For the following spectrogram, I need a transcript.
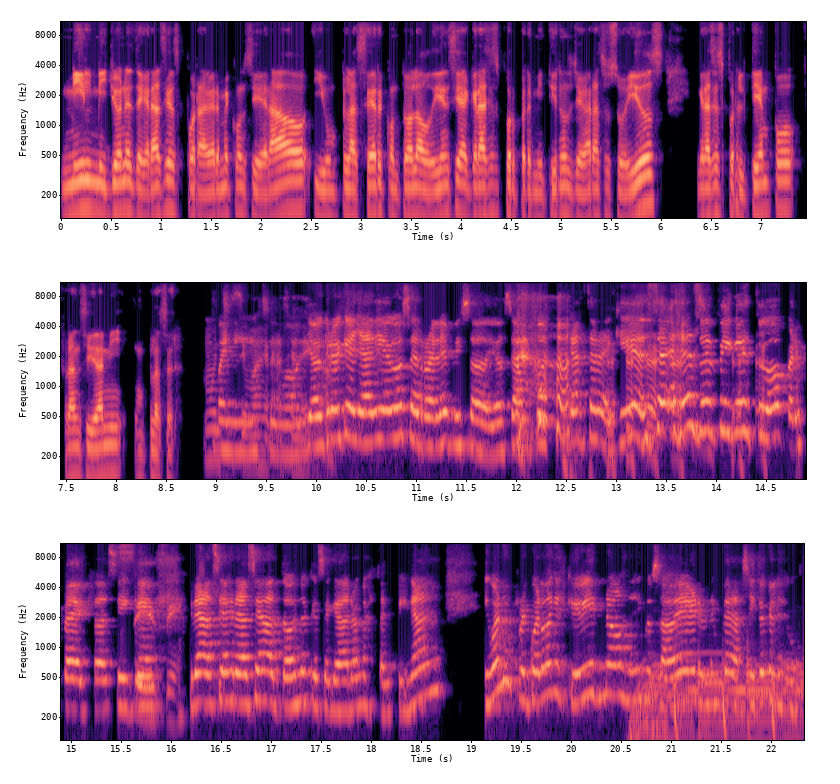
Mil millones de gracias por haberme considerado y un placer con toda la audiencia. Gracias por permitirnos llegar a sus oídos. Gracias por el tiempo. Franci y Dani, un placer. Muchísimas Buenísimo. Yo creo que ya Diego cerró el episodio. O sea, un podcaster aquí, ese, ese pique estuvo perfecto. Así que gracias, gracias a todos los que se quedaron hasta el final. Y bueno, recuerden escribirnos, déjenos saber un pedacito que les gustó.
